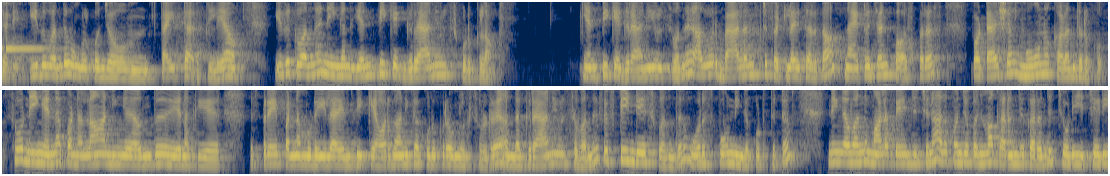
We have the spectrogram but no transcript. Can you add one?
செடி. இது வந்து உங்களுக்கு கொஞ்சம் டைட்டாக இருக்கு இல்லையா? இதுக்கு வந்து நீங்கள் அந்த என்பிகே கிரானியூல்ஸ் கொடுக்கலாம். என்பிகே கிரானியூல்ஸ் வந்து அது ஒரு பேலன்ஸ்டு ஃபெர்டிலைசர் தான். நைட்ரஜன் பாஸ்பரஸ் பொட்டாஷியம் மூணு கலந்துருக்கும். ஸோ நீங்கள் என்ன பண்ணலாம்? நீங்கள் வந்து எனக்கு ஸ்ப்ரே பண்ண முடியல என்பிகே ஆர்கானிக்காக கொடுக்குறவங்களுக்கு சொல்கிறேன் அந்த கிரானியூல்ஸை வந்து ஃபிஃப்டீன் டேஸ் வந்து ஒரு ஸ்பூன் நீங்கள் கொடுத்துட்டு நீங்கள் வந்து மழை பெஞ்சிச்சுன்னா அது கொஞ்சம் கொஞ்சமாக கரைஞ்சி கரைஞ்சி செடி செடி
